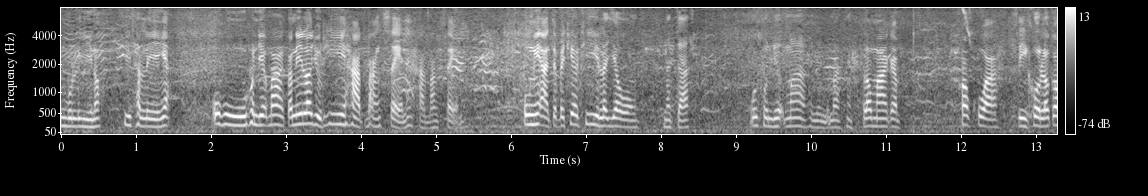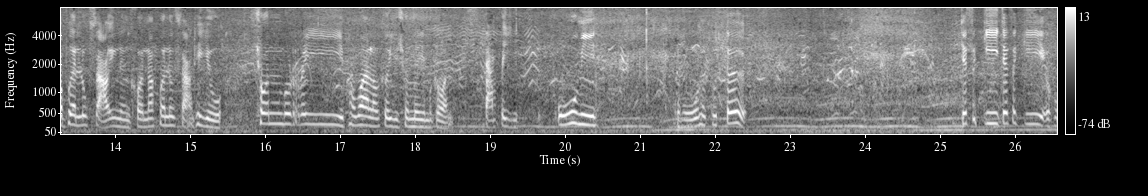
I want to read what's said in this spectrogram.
นบุรีเนาะที่ทะเลเงี้ย โอ้โหคนเยอะมาก ตอนนี้เราอยู่ที่หาดบางแสนหาดบางแสนพรุ่งนี้อาจจะไปเที่ยวที่ระยองนะจ๊ะโอ้ยคนเยอะมากคนเยอะมาก เรามากับครอบครัวสี่คนแล้วก็เพื่อนลูกสาวอีกหนึ่งคนเนาะเพื่อนลูกสาวที่อยู่ชนบุรี เพราะว่าเราเคยอยู่ชนบุรีมาก่อนสามปีอู้มีโอ้โหสกูตเตอร์ เจ็ตสกีเจ็ตสกีโอ้โห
